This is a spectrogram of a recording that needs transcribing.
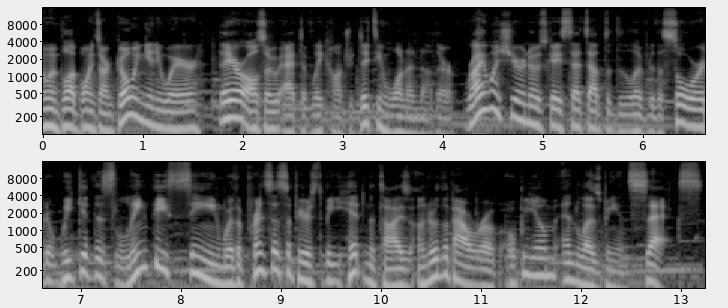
And when plot points aren't going anywhere, they are also actively contradicting one another. Right when Shironosuke sets out to deliver the sword, we get this lengthy scene where the princess appears to be hypnotized under the power of opium and lesbian sex.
